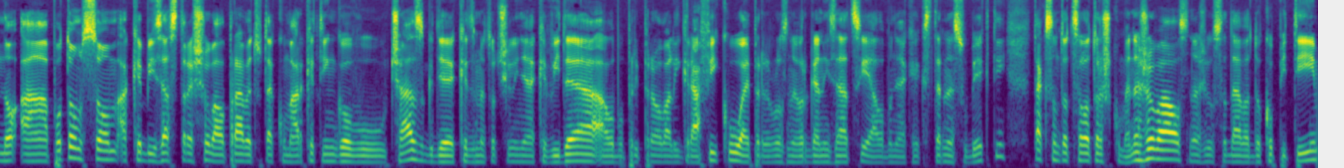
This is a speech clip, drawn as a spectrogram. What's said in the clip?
No a potom som akéby zastrešoval práve tú takú marketingovú časť, kde keď sme točili nejaké videá alebo pripravovali grafiku aj pre rôzne organizácie alebo nejaké externé subjekty, tak som to celé trošku manažoval, snažil sa dávať dokopy tým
